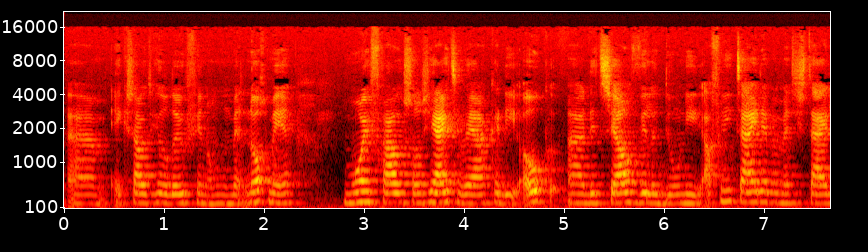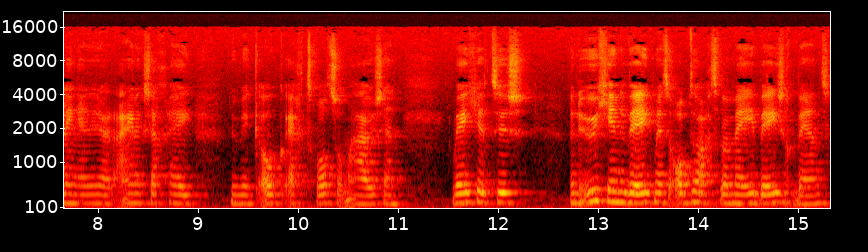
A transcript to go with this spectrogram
ehm, ik zou het heel leuk vinden om met nog meer mooie vrouwen zoals jij te werken. Die ook eh, dit zelf willen doen. Die affiniteit hebben met die styling. En die uiteindelijk zeggen, hé, hey, nu ben ik ook echt trots op mijn huis. En weet je, het is een uurtje in de week met de opdrachten waarmee je bezig bent.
